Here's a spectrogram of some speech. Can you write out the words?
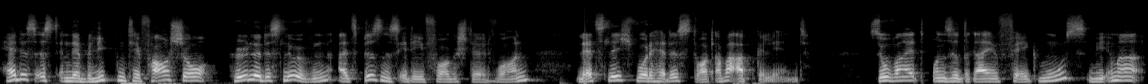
Hedis ist in der beliebten TV-Show Höhle des Löwen als Business-Idee vorgestellt worden. Letztlich wurde Hedis dort aber abgelehnt. Soweit unsere drei Fake Moves. Wie immer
